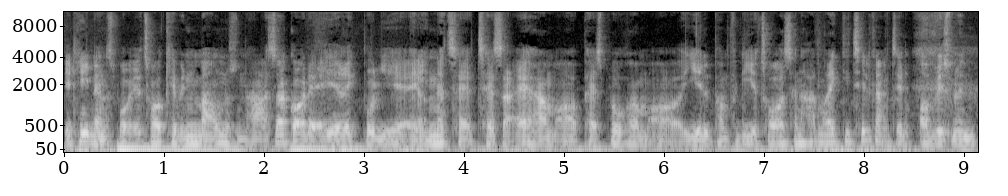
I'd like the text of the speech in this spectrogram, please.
et helt andet sprog. Jeg tror, Kevin Magnussen har så godt af, at Erik Bollier er Ja. inde og tage, tage sig af ham og passe på ham og hjælpe ham, fordi jeg tror også, han har den rigtige tilgang til det. Og hvis man,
